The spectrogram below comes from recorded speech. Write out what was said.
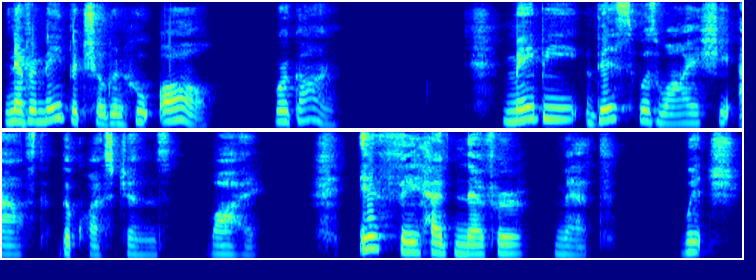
never made the children who all were gone. Maybe this was why she asked the questions why. If they had never met, which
